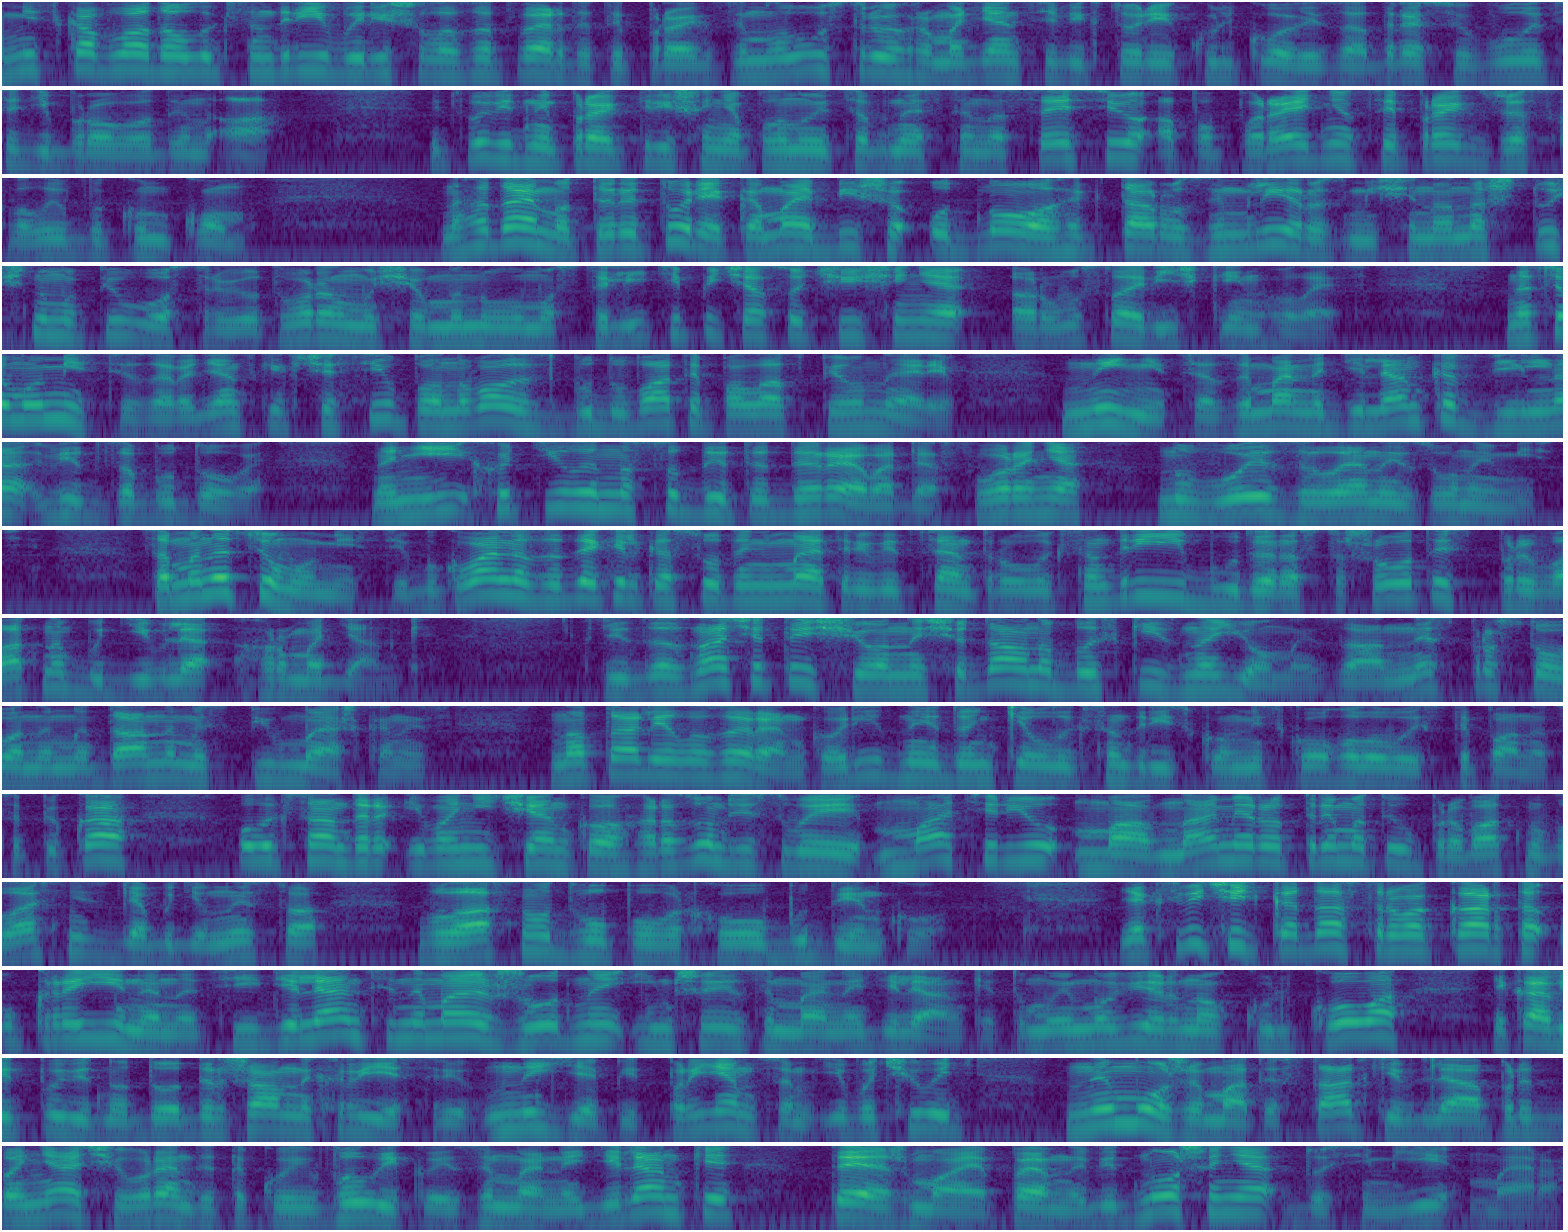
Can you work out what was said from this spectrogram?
Міська влада Олександрії вирішила затвердити проект землеустрою громадянці Вікторії Кульковій за адресою вулиця Діброва 1А. Відповідний проект рішення планується внести на сесію, а попередньо цей проект вже схвалив виконком. Нагадаємо, територія, яка має більше одного гектару землі, розміщена на штучному півострові, утвореному ще в минулому столітті під час очищення русла річки Інгулець. На цьому місці за радянських часів планували збудувати палац піонерів. Нині ця земельна ділянка вільна від забудови. На ній хотіли насадити дерева для створення нової зеленої зони в місті. Саме на цьому місці, буквально за декілька сотень метрів від центру Олександрії, буде розташовуватись приватна будівля громадянки. Слід зазначити, що нещодавно близький знайомий за неспростованими даними співмешканець Наталії Лазаренко, рідної доньки Олександрійського міського голови Степана Цапюка, Олександр Іваніченко разом зі своєю матір'ю мав намір отримати у приватну власність для будівництва власного двоповерхового будинку. Як свідчить кадастрова карта України, на цій ділянці немає жодної іншої земельної ділянки. Тому, ймовірно, Кулькова, яка відповідно до державних реєстрів не є підприємцем і, вочевидь, не може мати статків для придбання чи оренди такої великої земельної ділянки, теж має певне відношення до сім'ї мера.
